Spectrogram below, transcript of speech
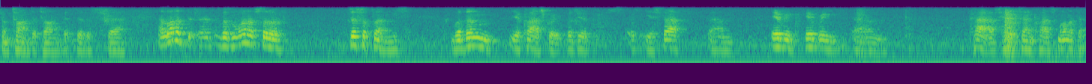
from time to time, but there was uh, a lot of uh, there was a lot of sort of disciplines within your class group, with your your staff. Um, every every um, class had its own class monitor,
